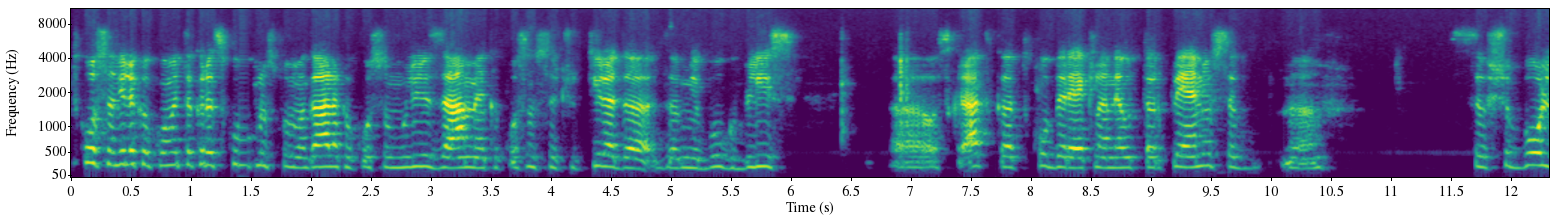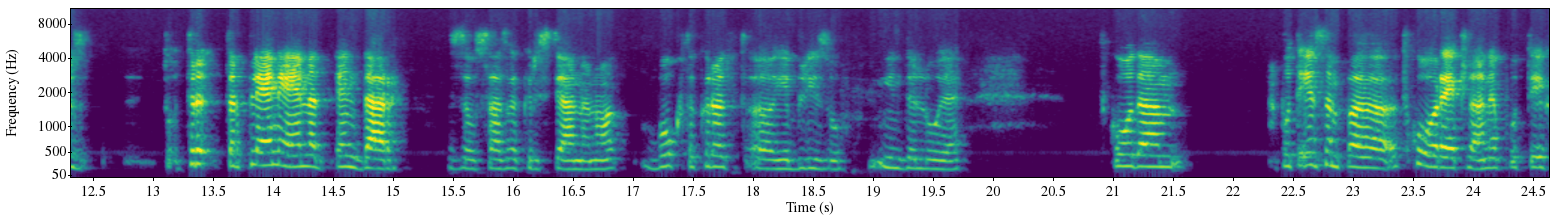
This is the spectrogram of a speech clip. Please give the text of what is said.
tako sem videla, kako mi je takrat skupnost pomagala, kako so molili za me, kako sem se čutila, da, da mi je Bog blizu. Uh, skratka, tako bi rekla, ne v trpljenju se, uh, se še bolj. Tr, trpljenje je en, en dar za vsakega kristjana. No? Bog takrat uh, je blizu in deluje. Tako da, potem sem pa tako rekla, ne, po teh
